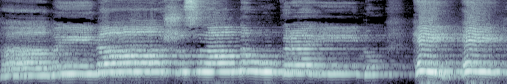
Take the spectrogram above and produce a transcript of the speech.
а ми нашу славну Україну, гей, гей,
